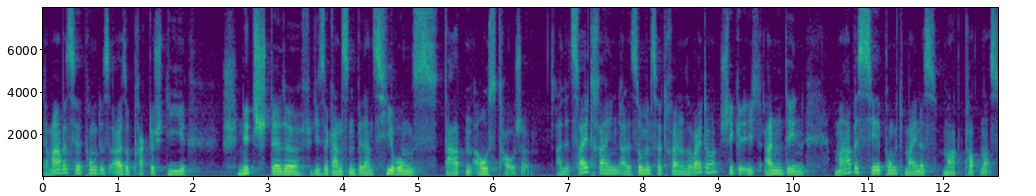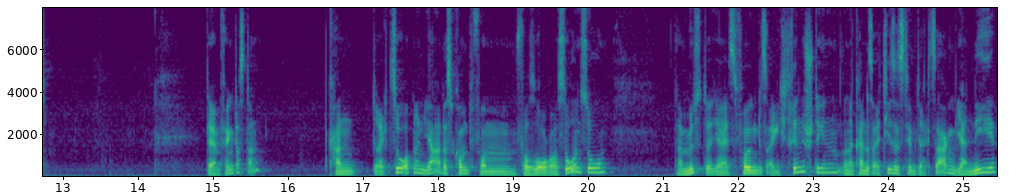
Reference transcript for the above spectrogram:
Der MABIS-Zählpunkt ist also praktisch die Schnittstelle für diese ganzen Bilanzierungsdatenaustausche alle Zeitreihen, alle Summenzeitreihen und so weiter schicke ich an den MABIS-Zählpunkt meines Marktpartners. Der empfängt das dann, kann direkt zuordnen, ja, das kommt vom Versorger so und so da müsste ja jetzt folgendes eigentlich drinstehen und dann kann das IT-System direkt sagen, ja, nee,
